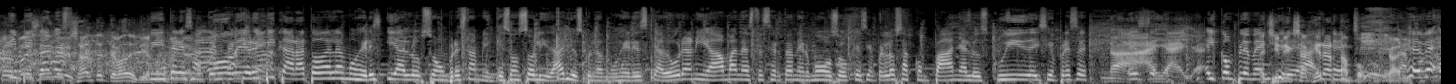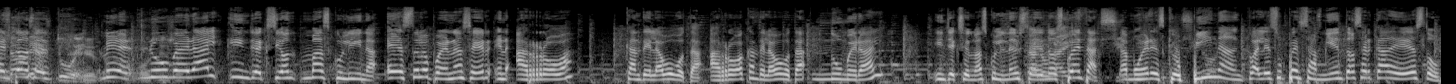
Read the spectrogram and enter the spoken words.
Pero puede ser invitamos- interesante el tema del día. Muy interesante. Te quiero invitar a todas las mujeres y a los hombres también que son solidarios con las mujeres, que adoran y aman a este ser tan hermoso, que siempre los acompaña, los cuida y siempre es, es Ay, ay, ay. el complemento. Sin ideal. exagerar tampoco, Cari. Jefe, No Entonces, sobreactúe. miren, numeral inyección masculina. Esto lo pueden hacer en arroba Candela Bogotá, arroba Candela Bogotá, numeral inyección masculina y ustedes nos cuentan, las mujeres, ¿qué opinan? ¿Cuál es su pensamiento acerca de esto?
